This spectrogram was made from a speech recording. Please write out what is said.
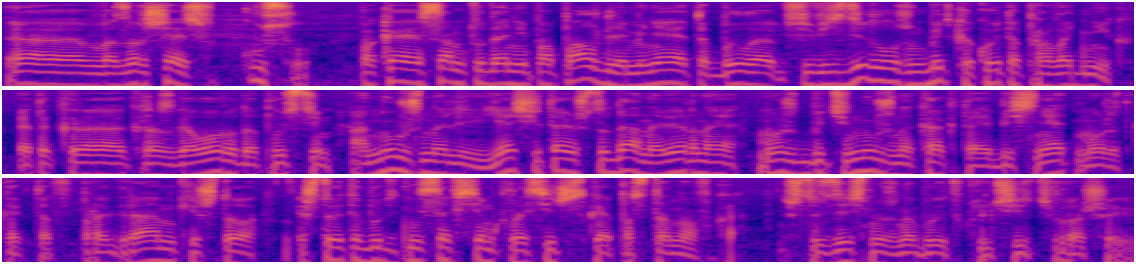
э, возвращаясь к вкусу пока я сам туда не попал, для меня это было... Везде должен быть какой-то проводник. Это к, к разговору, допустим, а нужно ли? Я считаю, что да, наверное, может быть и нужно как-то объяснять, может как-то в программке, что, что это будет не совсем классическая постановка. Что здесь нужно будет включить ваши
